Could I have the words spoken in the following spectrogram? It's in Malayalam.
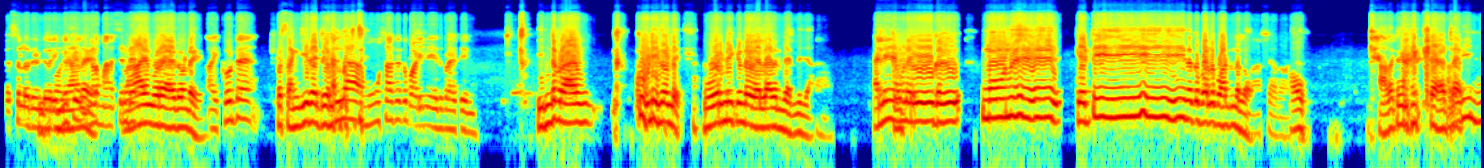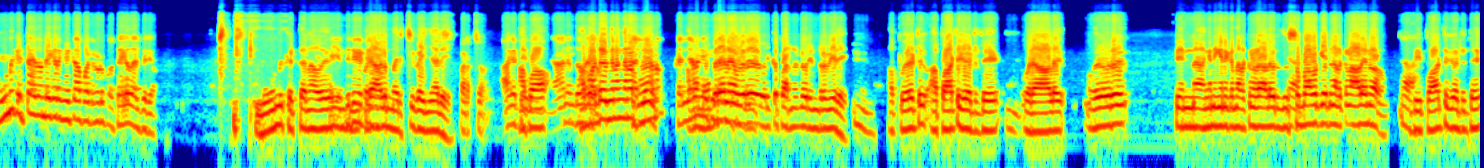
രസമുള്ള ഒരു രണ്ടുപേരും ഇപ്പൊ നിങ്ങളെ മനസ്സിന്റെ പ്രായം കുറെ ആയതുകൊണ്ടേ ആയിക്കോട്ടെ. ഇപ്പൊ സംഗീതമായിട്ട് അല്ല മൂസാക്കൊക്കെ പാടിയുന്ന ഏത് പ്രായത്തിൽ ഇന്റെ പ്രായം കൂടിയതുകൊണ്ട് ഓർമ്മിക്കേണ്ടത് അല്ലാതെ വരുന്നില്ല അല്ലെങ്കിൽ നമ്മൾ മൂന്ന് കെട്ടി എന്നൊക്കെ പറഞ്ഞ പാട്ടുണ്ടല്ലോ. അല്ലാ. ഓ അതൊക്കെ കേട്ട. ഈ മൂന്ന് കെട്ടായതുകൊണ്ടേക്കാരം നിങ്ങൾക്ക് ആ പാട്ടിനോട് പ്രത്യേക താല്പര്യം. മൂന്ന് കെട്ടാനത് ഒരാൾ മരിച്ചു കഴിഞ്ഞാലേ. അപ്പൊ കല്യാണം മൂപ്പരനെ ഒരു ഒരിക്കൽ പറഞ്ഞിട്ട് ഒരു ഇന്റർവ്യൂൽ. ആ പേട്ട് ആ പാട്ട് കേട്ടിട്ട്. ഒരാൾ ഒരു പിന്നെ അങ്ങനെ ഇങ്ങനെയൊക്കെ നടക്കുന്ന ഒരാളെ ഒരു ദുസ്വഭാവമൊക്കെ ആയിട്ട് നടക്കുന്ന ആളെ പറഞ്ഞു. അപ്പൊ ഈ പാട്ട് കേട്ടിട്ട്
